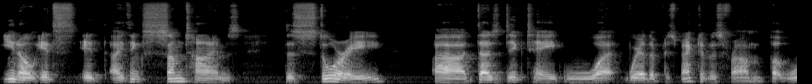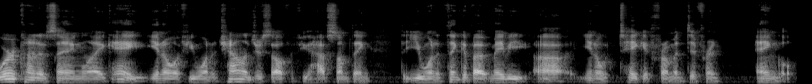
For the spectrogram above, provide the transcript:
you know, it's it. I think sometimes the story uh, does dictate what where the perspective is from, but we're kind of saying like, hey, you know, if you want to challenge yourself, if you have something that you want to think about, maybe uh, you know, take it from a different angle.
